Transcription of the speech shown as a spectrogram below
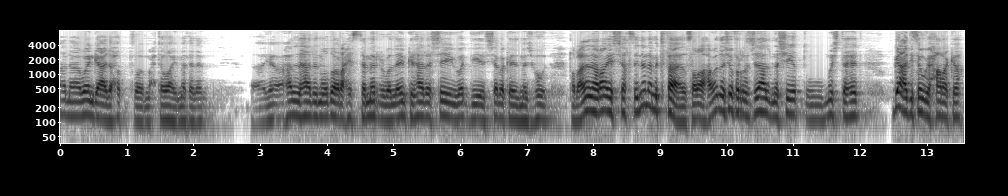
أنا وين قاعد أحط محتواي مثلا؟ آه، هل هذا الموضوع راح يستمر ولا يمكن هذا الشيء يودي الشبكة للمجهول؟ طبعا أنا رأيي الشخصي إن أنا متفائل صراحة وأنا أشوف الرجال نشيط ومجتهد وقاعد يسوي حركة.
